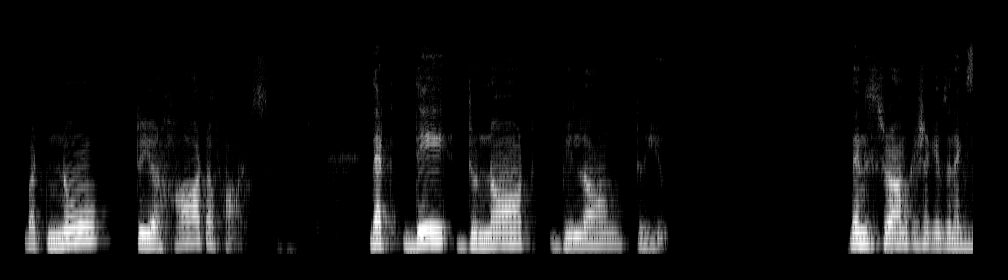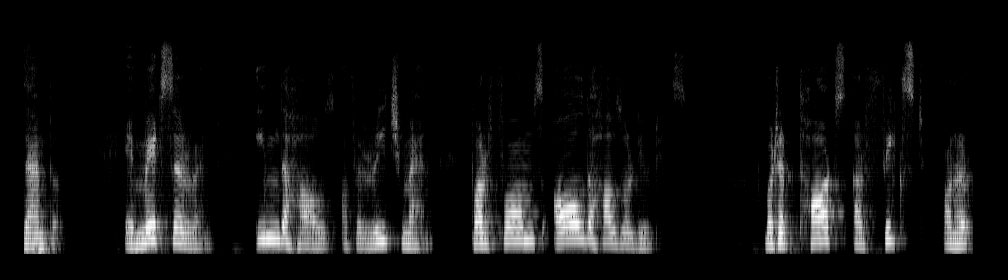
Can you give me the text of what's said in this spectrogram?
But know to your heart of hearts that they do not belong to you. Then Sri Ramakrishna gives an example. A maid servant in the house of a rich man performs all the household duties, but her thoughts are fixed on her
